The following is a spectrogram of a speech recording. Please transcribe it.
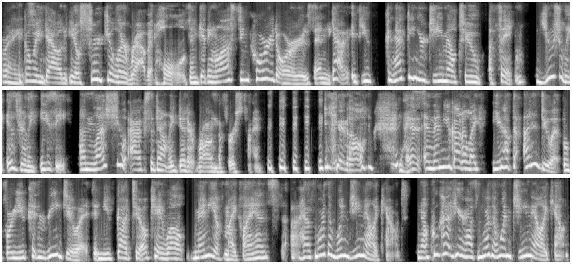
right going down you know circular rabbit holes and getting lost in corridors and yeah if you connecting your gmail to a thing usually is really easy unless you accidentally did it wrong the first time. You know? Yes. and, and, then you got to like you have to undo it before you can redo it. And you've got to okay well many of my clients uh, have more than one gmail account. Now, who here has more than one gmail account?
